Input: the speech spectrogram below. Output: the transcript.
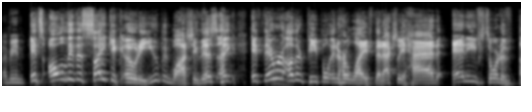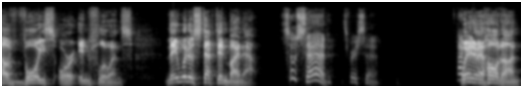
I mean, It's only the psychic, Odie. You've been watching this. Like, if there were other people in her life that actually had any sort of, of voice or influence, they would have stepped in by now. it's so sad. It's very sad. I Wait mean, a minute. Hold on.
